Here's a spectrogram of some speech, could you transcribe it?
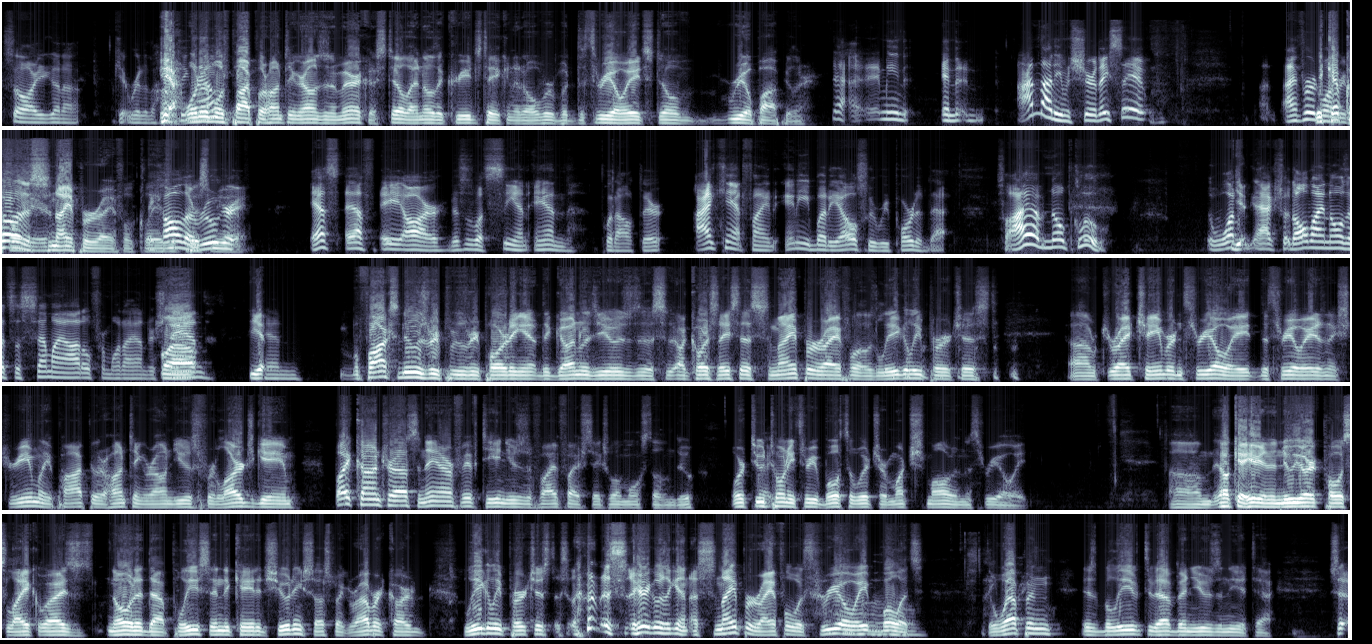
So are you gonna get rid of the Yeah, one of the most popular hunting rounds in America. Still, I know the Creed's taking it over, but the 308 still real popular. Yeah, I mean, and I'm not even sure. They say it. I've heard They one kept calling it a sniper rifle. Clay, They call it a Ruger. SFAR. This is what CNN put out there. I can't find anybody else who reported that. So I have no clue. What Yeah. actually, all I know is it's a semi-auto from what I understand. yep. And Well, Fox News was reporting it. The gun was used. Of course, they said sniper rifle. It was legally purchased. Um, right, chambered in 308. The 308 is an extremely popular hunting round used for large game. By contrast, an AR-15 uses a 5.56. Well, most of them do, or 223, both of which are much smaller than the 308. Um, okay, here in the New York Post, likewise noted that police indicated shooting suspect Robert Card legally purchased. here it goes again: a sniper rifle with 308 bullets. Oh, The weapon is believed to have been used in the attack. So,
